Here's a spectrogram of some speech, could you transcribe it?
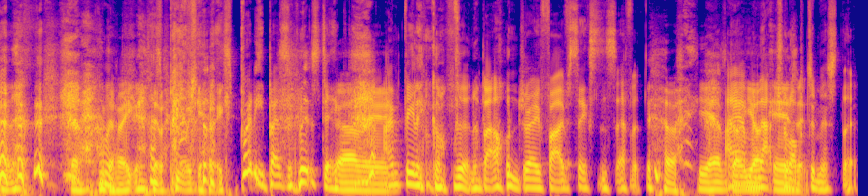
the, the, the the rate we're going. It's pretty pessimistic. I mean- I'm feeling confident about Andre five, six, and seven. yeah, I am a natural optimist, though.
